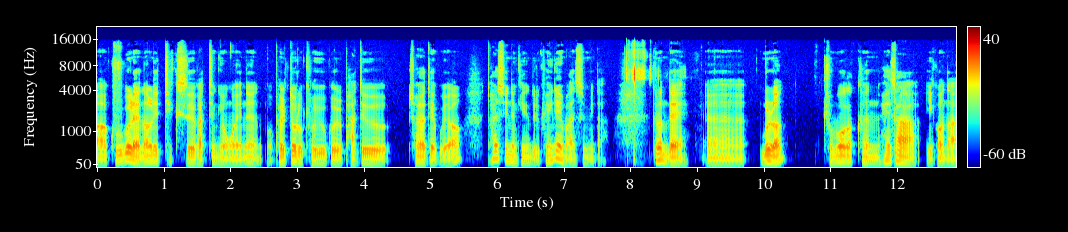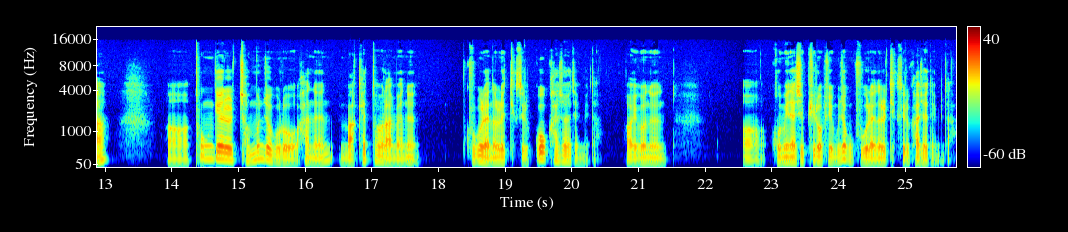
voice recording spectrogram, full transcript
아, 구글 애널리틱스 같은 경우에는 뭐 별도로 교육을 받으셔야 되고요. 또 할 수 있는 기능들이 굉장히 많습니다. 그런데 에, 물론 규모가 큰 회사이거나 어, 통계를 전문적으로 하는 마케터라면은 구글 애널리틱스를 꼭 하셔야 됩니다. 어, 이거는 어, 고민하실 필요 없이 무조건 구글 애널리틱스를 가셔야 됩니다.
